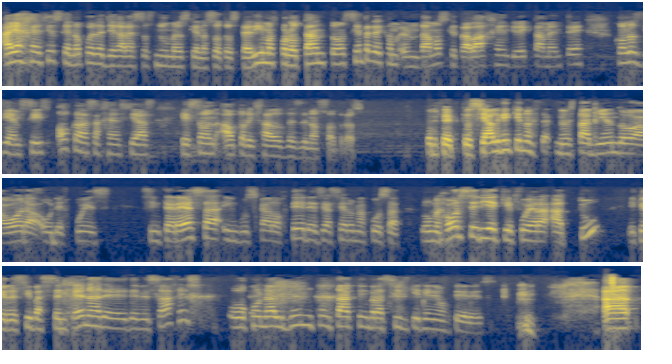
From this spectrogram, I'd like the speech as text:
Hay agencias que no pueden llegar a esos números que nosotros pedimos, por lo tanto, siempre recomendamos que trabajen directamente con los DMCs o con las agencias que son autorizados desde nosotros. Perfecto. Si alguien que nos está viendo ahora o después se interesa en buscar a ustedes y hacer una cosa, lo mejor sería que fuera a tú y que reciba centenas de, mensajes o con algún contacto en Brasil que tienen ustedes? Ah,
